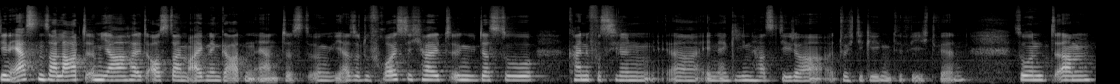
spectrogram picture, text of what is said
den ersten Salat im Jahr halt aus deinem eigenen Garten erntest irgendwie. Also du freust dich halt irgendwie, dass du keine fossilen äh, Energien hast, die da durch die Gegend bewegt werden. So und ähm,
